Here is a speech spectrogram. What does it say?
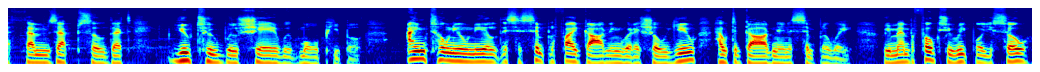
a thumbs up so that YouTube will share it with more people. I'm Tony O'Neill, this is Simplify Gardening where I show you how to garden in a simpler way. Remember folks, you reap what you sow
